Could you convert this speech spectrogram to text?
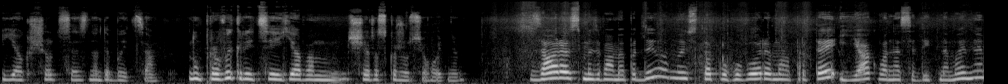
якщо це знадобиться. Ну, про викрійці я вам ще розкажу сьогодні. Зараз ми з вами подивимось та поговоримо про те, як вона сидить на мене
